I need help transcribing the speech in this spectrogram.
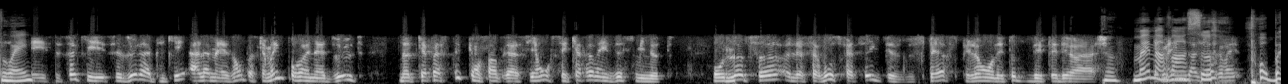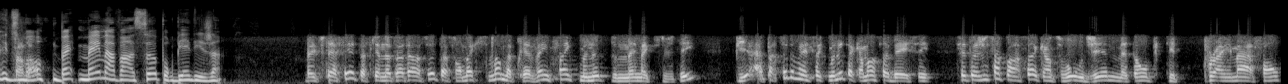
Ouais. Et c'est ça qui est, c'est dur à appliquer à la maison parce que même pour un adulte, notre capacité de concentration, c'est 90 minutes. Au-delà de ça, le cerveau se fatigue et se disperse, puis là, on est tous des TDAH. Ah, même avant ça, pour bien du monde. Ben, même avant ça, pour bien des gens. Ben, tout à fait, parce que notre attention est à son maximum après 25 minutes d'une même activité. Puis à partir de 25 minutes, elle commence à baisser. C'est juste à penser à quand tu vas au gym, mettons, puis que tu es primé à fond.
